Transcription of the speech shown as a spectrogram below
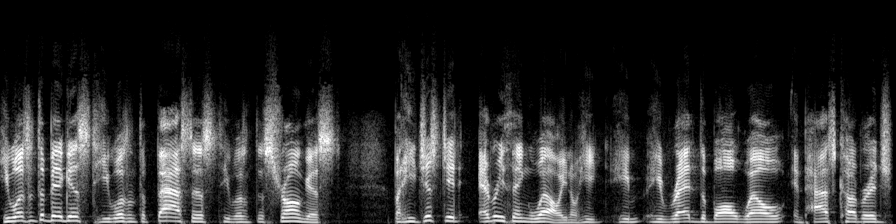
He wasn't the biggest, he wasn't the fastest, he wasn't the strongest, but he just did everything well. You know, he he he read the ball well in pass coverage.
